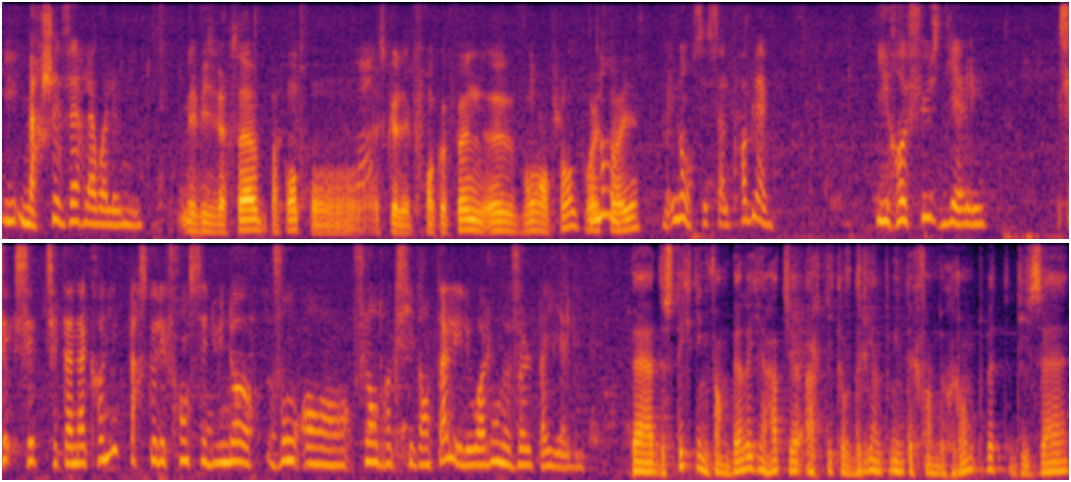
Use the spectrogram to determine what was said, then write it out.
ils marchaient vers la Wallonie. Mais vice-versa, par contre, on- est-ce que les francophones, eux, vont en Flandre pour aller Non. travailler? Mais non, c'est ça le problème. Ils refusent d'y aller. C'est anachronique parce que les Français du Nord vont en Flandre occidentale et les Wallons ne veulent pas y aller. Bij de stichting van België had je artikel 23 van de grondwet die zei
